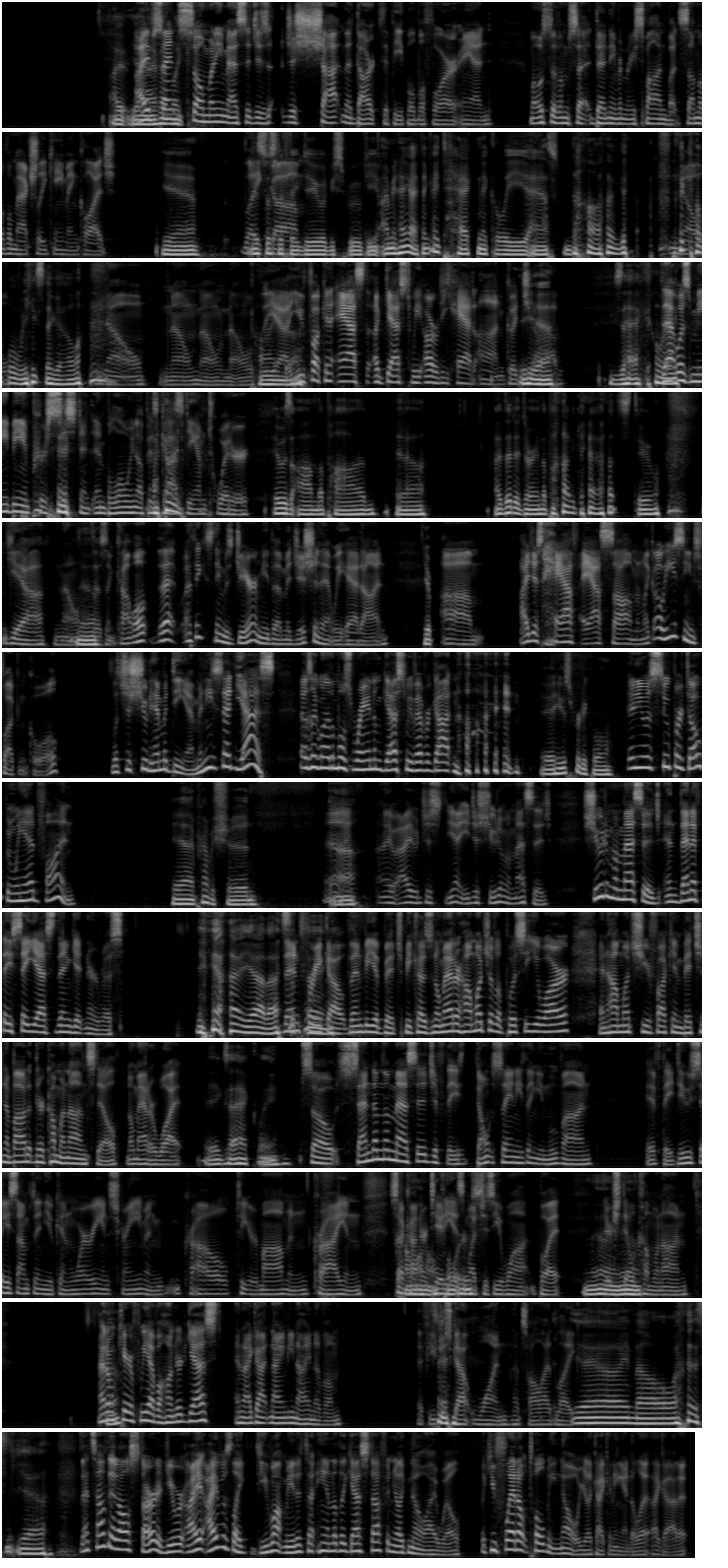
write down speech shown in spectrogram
I yeah, I've, had, sent like, so many messages just shot in the dark to people before, and most of them said, didn't even respond, but some of them actually came in clutch. Yeah. Like, it's just if they um, do, it'd be spooky. I mean, hey, I think I technically asked Doug a couple weeks ago. no, no, no, no. Kinda. Yeah, you fucking asked a guest we already had on. Good job. Yeah. Exactly. That was me being persistent and blowing up his goddamn Twitter. It was on the pod. Yeah. I did it during the podcast too. Yeah, no, it doesn't count. Well, that I think his name was Jeremy, the magician that we had on. Yep. Um, I just half ass saw him. I'm like, oh, he seems fucking cool. Let's just shoot him a DM, and he said yes. That was like one of the most random guests we've ever gotten on, Yeah, he was pretty cool. and he was super dope, and we had fun. Yeah, I probably should. Yeah, I, I would just yeah, you just shoot him a message, shoot him a message, and then if they say yes, then get nervous. Yeah, yeah, that's then the freak out, then be a bitch because no matter how much of a pussy you are and how much you're fucking bitching about it, they're coming on still, no matter what. Exactly. So send them the message. If they don't say anything, you move on. if they do say something, you can worry and scream and crawl to your mom and cry and suck on her titty as much as you want, but Yeah, they're still yeah. coming on. I don't Yeah. care if we have 100 guests and I got 99 of them. If you just got one, that's all I'd like. Yeah, I know. yeah. That's how that all started. You were I I was like, "Do you want me to t- handle the guest stuff?" And you're like, "No, I will." Like you flat out told me no. You're like, "I can handle it. I got it."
